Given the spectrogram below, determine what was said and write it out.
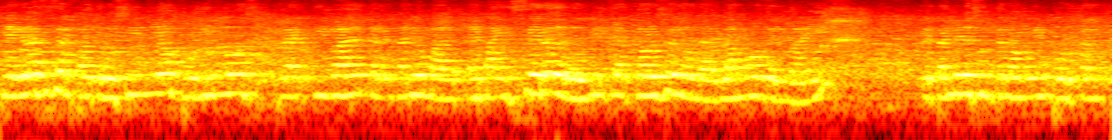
que gracias al patrocinio pudimos reactivar el calendario el maicero de 2014 donde hablamos del maíz que también es un tema muy importante.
